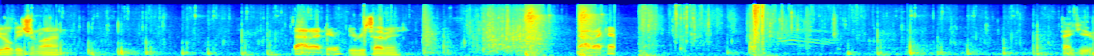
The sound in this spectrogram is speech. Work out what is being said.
You have a Lesion mine? That I do. You reset me? That I can. Thank you.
